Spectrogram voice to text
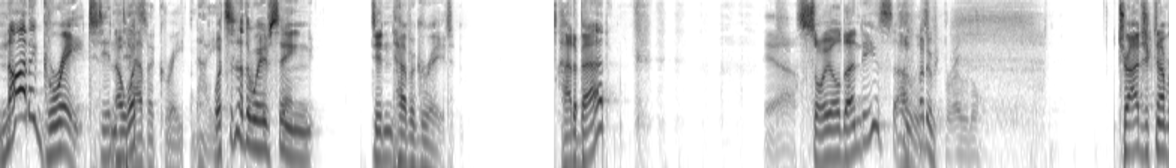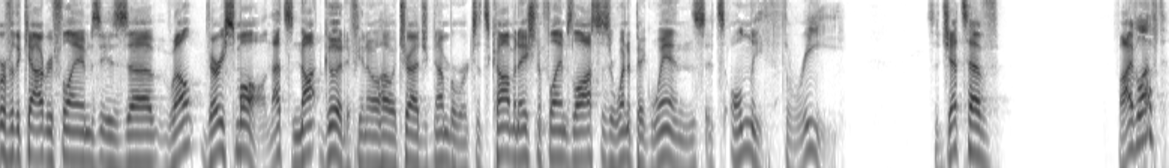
Not a great. didn't Now, have a great night. what's another way of saying didn't have a great? Had a bad? yeah? Soiled undies? Uh, He what was we- brutal. tragic number for the Calgary Flames is, uh, well, very small. And that's not good if you know how a tragic number works. It's a combination of Flames losses or Winnipeg wins. It's only three. So Jets have five left,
